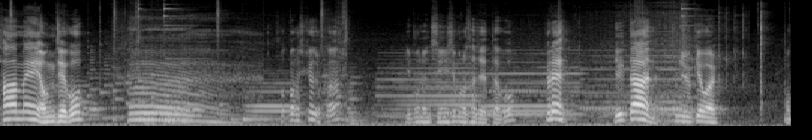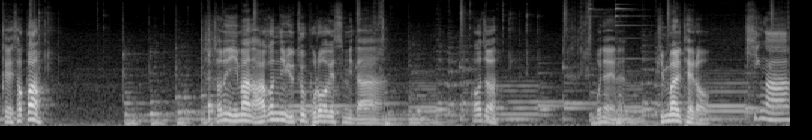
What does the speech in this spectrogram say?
3의 0제곱? 석방 시켜줄까? 이분은 진심으로 사죄했다고? 그래 일단 16개월. 오케이 석방. 저는 이만 악어님 유튜브 보러 가겠습니다. 꺼져. 뭐냐 얘는? 귓말 테러. 킹아.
